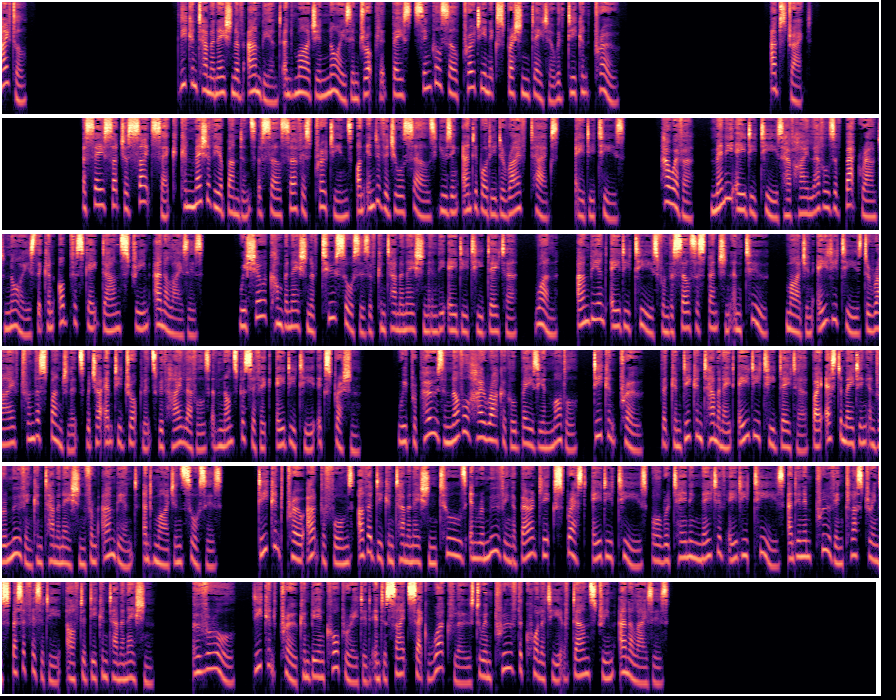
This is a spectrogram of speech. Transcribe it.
Title Decontamination of ambient and margin noise in droplet based single cell protein expression data with DecontPro. Abstract Assays such as CITE-seq can measure the abundance of cell surface proteins on individual cells using antibody derived tags, ADTs. However, many ADTs have high levels of background noise that can obfuscate downstream analyses. We show a combination of two sources of contamination in the ADT data 1. Ambient ADTs from the cell suspension, and 2 margin ADTs derived from the spongelets, which are empty droplets with high levels of nonspecific ADT expression. We propose a novel hierarchical Bayesian model, DecontPro, that can decontaminate ADT data by estimating and removing contamination from ambient and margin sources. DecontPro outperforms other decontamination tools in removing aberrantly expressed ADTs while retaining native ADTs and in improving clustering specificity after decontamination. Overall, Decant Pro can be incorporated into CITE-seq workflows to improve the quality of downstream analyses.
